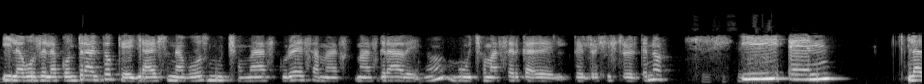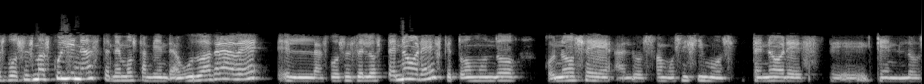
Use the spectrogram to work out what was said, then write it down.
y la voz de la contralto que ya es una voz mucho más gruesa más más grave no mucho más cerca del, del registro del tenor. Y en las voces masculinas tenemos también de agudo a grave, el- las voces de los tenores, que todo el mundo conoce a los famosísimos tenores eh, que en los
